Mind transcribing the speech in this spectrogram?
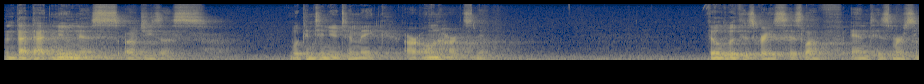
and that that newness of Jesus will continue to make our own hearts new, filled with His grace, His love, and His mercy.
